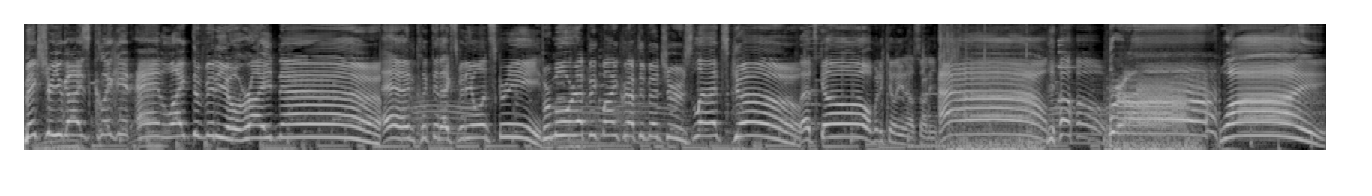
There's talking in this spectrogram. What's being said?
Make sure you guys click it and like the video right now. And click the next video on screen. For more epic Minecraft adventures, let's go. Let's go. I'm gonna kill you now, Sunny. Ow! Yo! Bruh! Why?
